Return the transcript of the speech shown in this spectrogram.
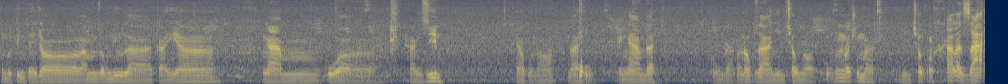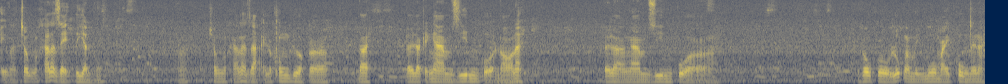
Không được tinh tế cho lắm giống như là cái ờ, ngàm của hàng zin. Theo của nó đây cái ngàm đây. Cùng cả con ốc dài nhìn trông nó cũng nói chung là nhìn trông nó khá là dại và trông nó khá là rẻ tiền đấy đó, trông nó khá là dại nó không được uh, đây đây là cái ngàm zin của nó này đây là ngàm zin của GoPro lúc mà mình mua máy cùng đây này.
